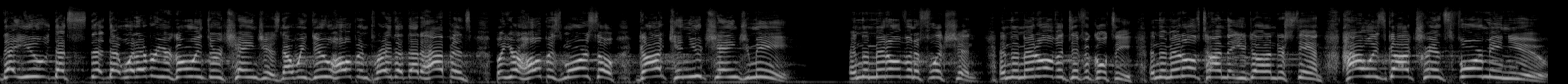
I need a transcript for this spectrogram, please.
that you that's that, that, whatever you're going through changes. Now we do hope and pray that that happens but your hope is more so god can you change me in the middle of an affliction in the middle of a difficulty in the middle of time that you don't understand? How is god transforming you?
